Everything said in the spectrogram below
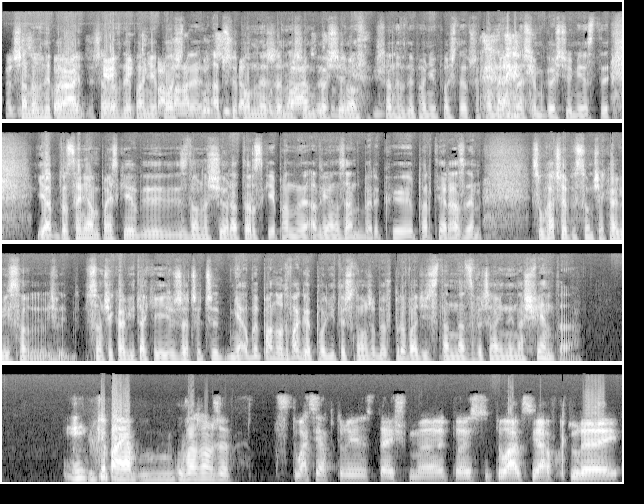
Znaczy, szanowny panie, szanowny panie pośle, a przypomnę, że naszym gościem szanowny panie pośle, przypomnę, że naszym gościem jest, ja doceniam pańskie y, zdolności oratorskie, pan Adrian Zandberg, y, Partia Razem. Słuchacze są ciekawi, są, są ciekawi takiej rzeczy. Czy miałby pan odwagę polityczną, żeby wprowadzić stan nadzwyczajny na święta? Wie pan, ja uważam, że sytuacja, w której jesteśmy, to jest sytuacja, w której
